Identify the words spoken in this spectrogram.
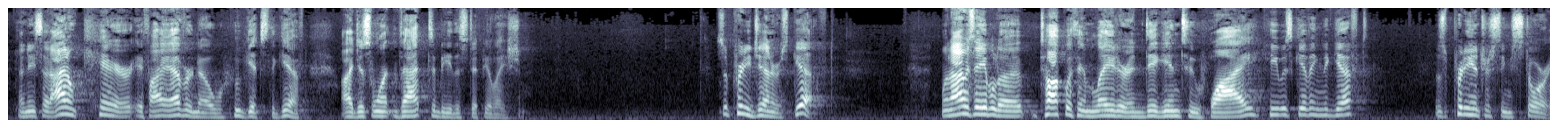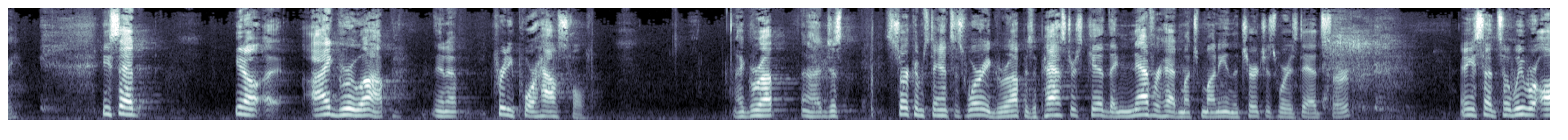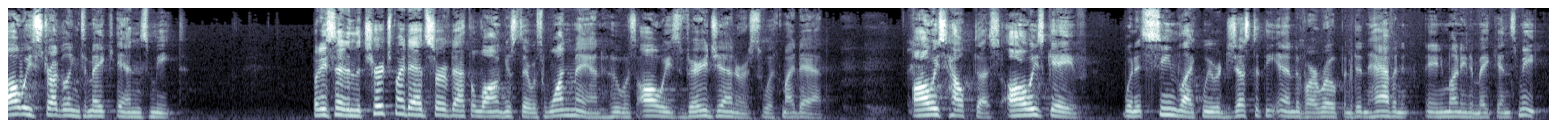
And he said, I don't care if I ever know who gets the gift. I just want that to be the stipulation. It's a pretty generous gift. When I was able to talk with him later and dig into why he was giving the gift, it was a pretty interesting story. He said, You know, I grew up in a pretty poor household. I grew up uh, just circumstances where he grew up as a pastor's kid. They never had much money in the churches where his dad served. And he said, so we were always struggling to make ends meet. But he said, in the church my dad served at the longest, there was one man who was always very generous with my dad. Always helped us, always gave when it seemed like we were just at the end of our rope and didn't have any money to make ends meet. He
